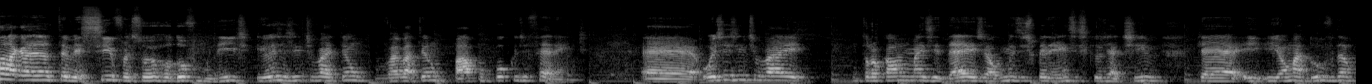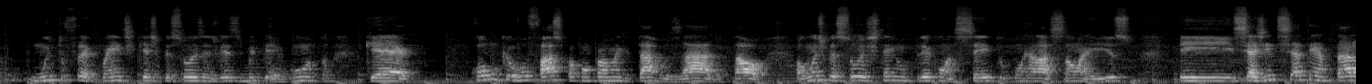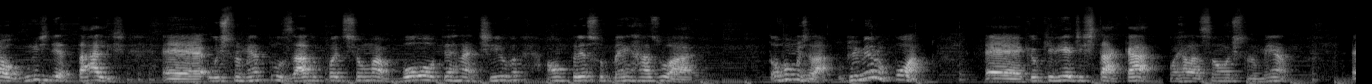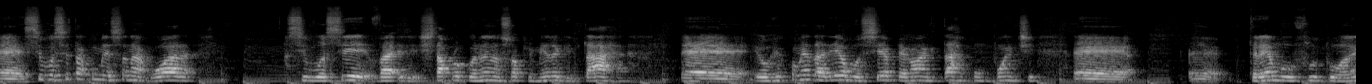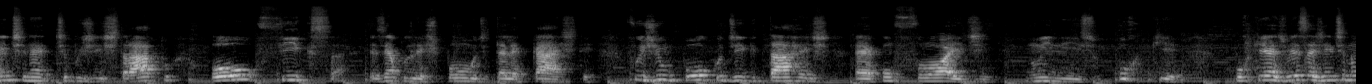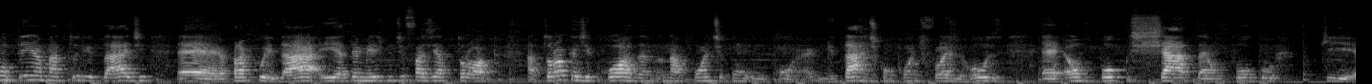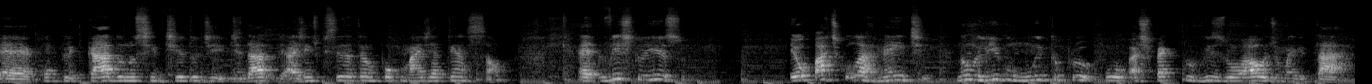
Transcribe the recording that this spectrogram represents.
Fala galera do TV Cifras, sou eu Rodolfo Muniz e hoje a gente vai, ter um, vai bater um papo um pouco diferente. É, hoje a gente vai trocar umas ideias de algumas experiências que eu já tive que é, e, e é uma dúvida muito frequente que as pessoas às vezes me perguntam que é como que eu vou faço para comprar uma guitarra usada tal. Algumas pessoas têm um preconceito com relação a isso e se a gente se atentar a alguns detalhes é, o instrumento usado pode ser uma boa alternativa a um preço bem razoável. Então vamos lá. O primeiro ponto é, que eu queria destacar com relação ao instrumento é se você está começando agora, se você vai, está procurando a sua primeira guitarra, é, eu recomendaria a você pegar uma guitarra com ponte é, é, trêmulo flutuante, né, tipos de extrato, ou fixa, exemplo Les Paul, de Telecaster. Fugir um pouco de guitarras é, com Floyd no início. Por quê? Porque às vezes a gente não tem a maturidade é, para cuidar e até mesmo de fazer a troca. A troca de corda na ponte com, com guitarras com ponte Floyd Rose é, é um pouco chata, é um pouco que é complicado no sentido de, de dar. A gente precisa ter um pouco mais de atenção. É, visto isso, eu particularmente não ligo muito pro, pro aspecto visual de uma guitarra.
